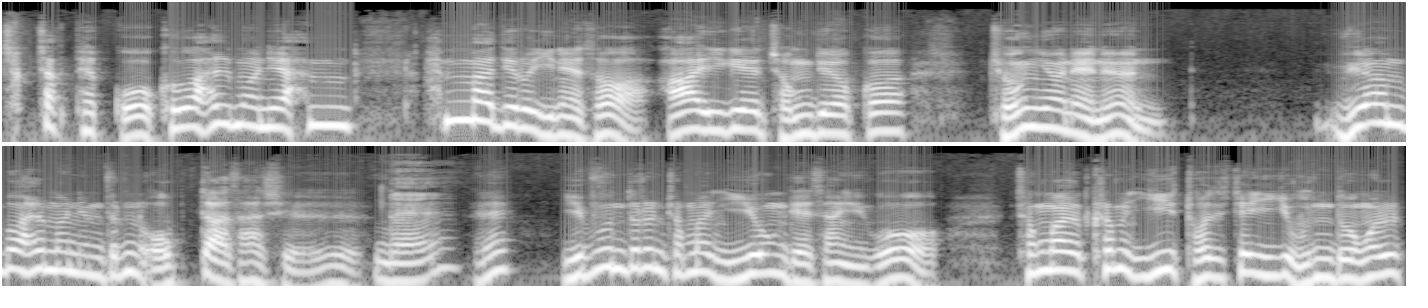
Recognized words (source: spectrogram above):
착잡했고 그 할머니 한 한마디로 인해서 아 이게 정대혁과 정의연에는 위안부 할머님들은 없다 사실. 네. 네? 이분들은 정말 이용 대상이고 정말 그러면 이 도대체 이 운동을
